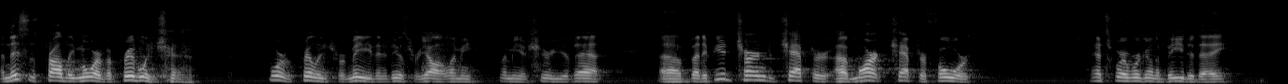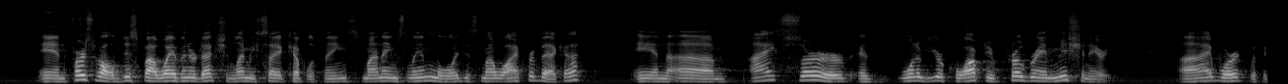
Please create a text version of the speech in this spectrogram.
And this is probably more of a privilege. it's more of a privilege for me than it is for y'all. Let me, let me assure you that. Uh, but if you'd turn to chapter, uh, Mark chapter 4, that's where we're going to be today. And first of all, just by way of introduction, let me say a couple of things. My name's Lynn Loyd. This is my wife, Rebecca. And um, I serve as one of your cooperative program missionaries. I work with the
